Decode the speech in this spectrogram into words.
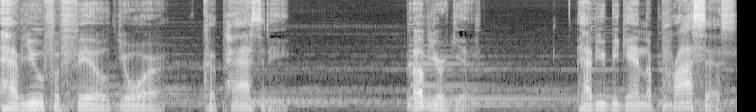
have you fulfilled your capacity of your gift? Have you began the process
